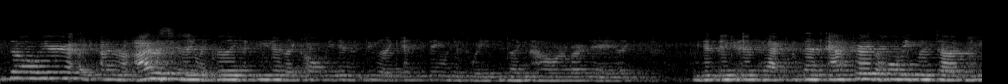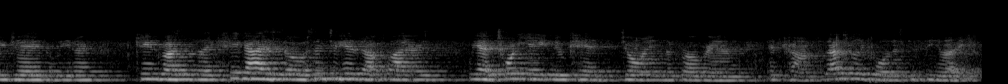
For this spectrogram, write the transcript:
And so we were like, I don't know, I was feeling like really defeated, like, oh, we didn't do like anything, we just wasted like an hour of our day, like we didn't make an impact. But then after the whole week was done, BJ, the leader, came to us and was like, hey guys, so since you handed out flyers, we had 28 new kids join the program and come. So that was really cool just to see like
